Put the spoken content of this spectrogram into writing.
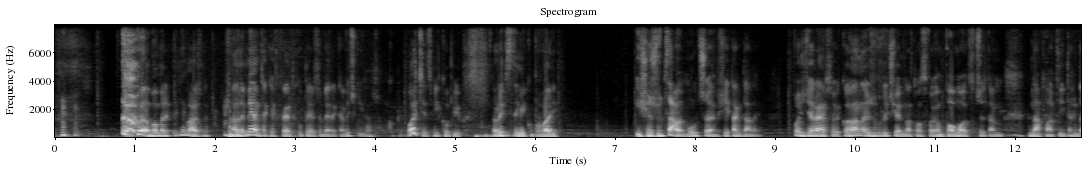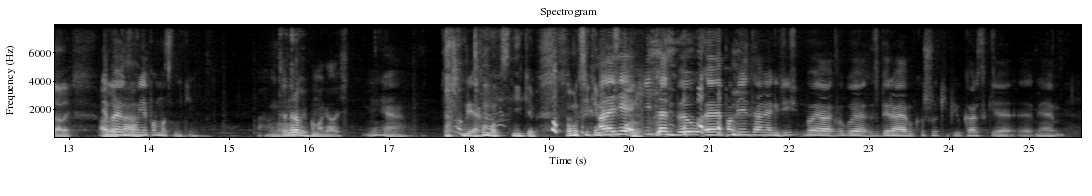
Albo Ameryka, nieważne. Ale miałem takie wkręty, kupiłem sobie rękawiczki, no, kupił. ojciec mi kupił, rodzice mi kupowali. I się rzucałem, uczyłem się i tak dalej. Pozdzierałem sobie kolana, już wróciłem na tą swoją pomoc, czy tam napad i tak dalej. Ja Ale byłem tak, głównie pomocnikiem. Trenerowi pomagałeś. Nie. Sobie. pomocnikiem. Pomocnikiem Ale nie, polu. hitem był, e, pamiętam jak dziś, bo ja w ogóle zbierałem koszulki piłkarskie, e, miałem kurwa, z 60.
